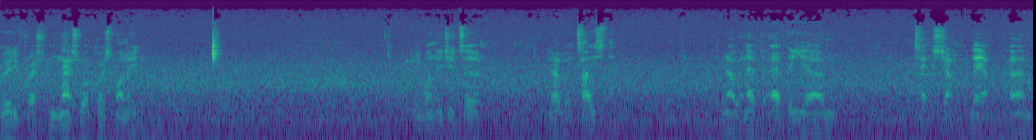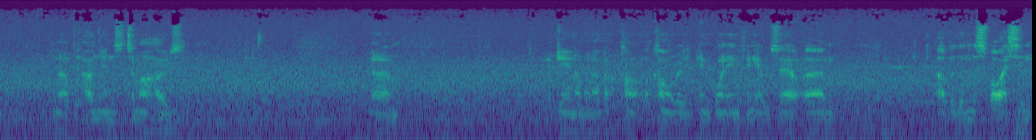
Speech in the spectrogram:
really fresh, and that's what Chris wanted. Wanted you to you know, taste, you know, and have, have the um, texture there. Um, you know, the onions, tomatoes. Um, again, I mean, I, can't, I can't really pinpoint anything else out um, other than the spicing.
